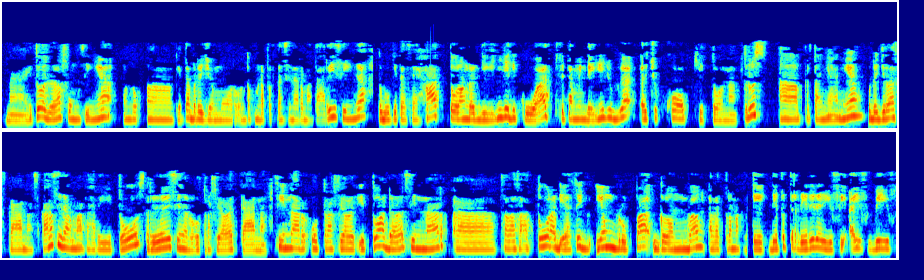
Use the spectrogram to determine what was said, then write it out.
Nah, itu adalah fungsinya untuk uh, kita berjemur untuk mendapatkan sinar matahari sehingga tubuh kita sehat, tulang dan giginya jadi kuat, vitamin D-nya juga uh, cukup gitu. Nah, terus uh, pertanyaannya udah jelas kan? Nah, sekarang sinar matahari itu terdiri dari sinar ultraviolet kan? Nah, sinar ultraviolet itu adalah sinar uh, salah satu radiasi yang berupa gelombang elektromagnetik. Dia tuh terdiri dari UVA, UVB, UV.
